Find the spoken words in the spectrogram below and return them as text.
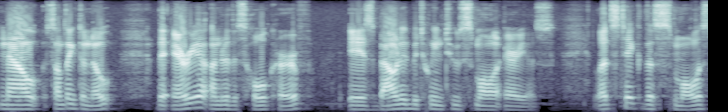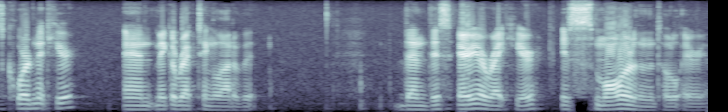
Now, something to note, the area under this whole curve is bounded between two smaller areas. Let's take the smallest coordinate here and make a rectangle out of it. Then this area right here is smaller than the total area.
